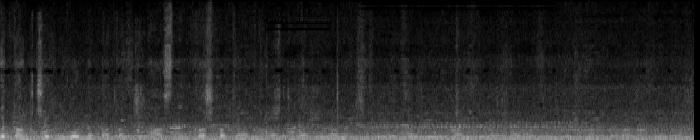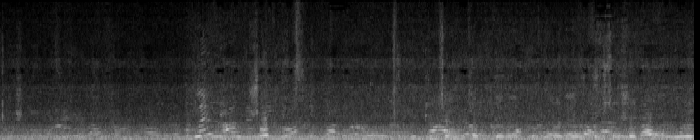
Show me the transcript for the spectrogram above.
վտանգ չլինի, որ նպատակին հասնենք, աշխատենք։ Շատ լավ։ Դուք ինձ անգամ տեղակ եք, որովհետև սա շատ կարևոր է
